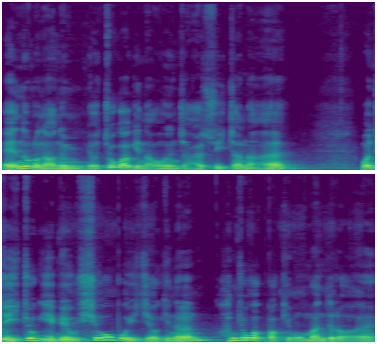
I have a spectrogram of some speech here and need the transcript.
n으로 나누면 몇 조각이 나오는지 알 수 있잖아. 먼저 이쪽이 매우 쉬워 보이지, 여기는? 한 조각밖에 못 만들어.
